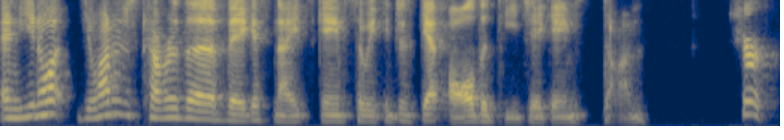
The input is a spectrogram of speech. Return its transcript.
And you know what? You want to just cover the Vegas Knights game so we can just get all the DJ games done? Sure.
